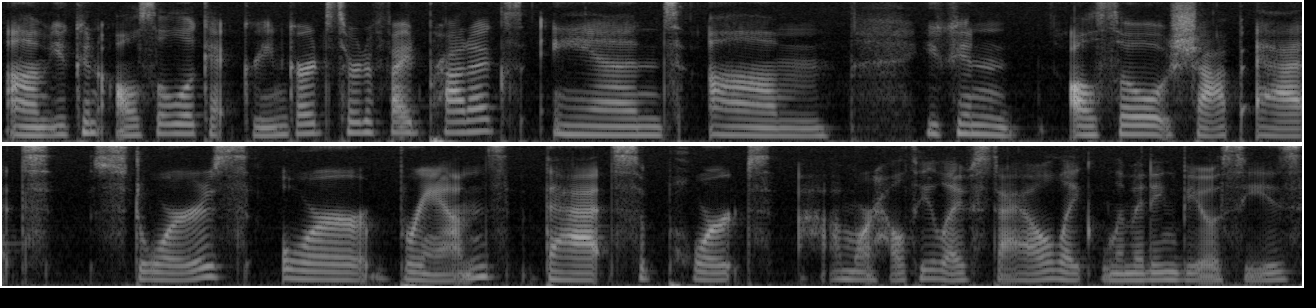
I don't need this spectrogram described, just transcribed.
Um, you can also look at Green Guard certified products, and um, you can also shop at stores or brands that support a more healthy lifestyle, like limiting VOCs.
